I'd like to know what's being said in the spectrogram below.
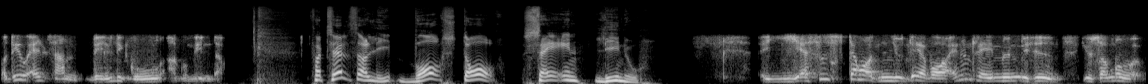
Og det er jo alt sammen vældig gode argumenter. Fortæl så lige, hvor står sagen lige nu? Ja, så står den jo der, hvor anklagemyndigheden jo så må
